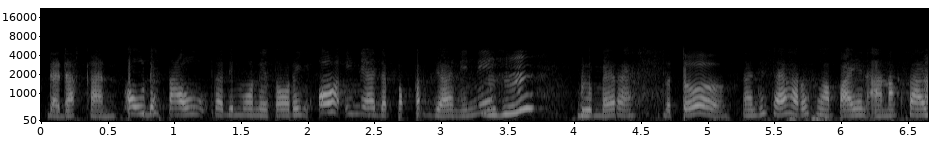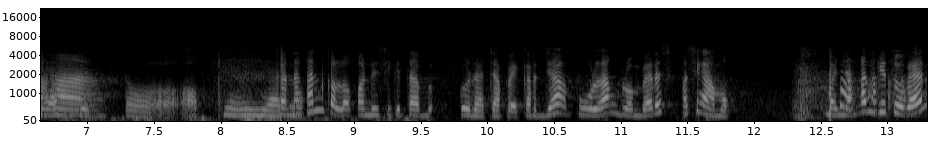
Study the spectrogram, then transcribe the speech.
dadakan Oh udah tahu tadi monitoring. Oh ini ada pekerjaan ini Mhm, belum beres. betul Nanti saya harus ngapain anak saya Ah-ah. gitu. Oke ya. Karena dok. kan kalau kondisi kita udah capek kerja, pulang belum beres, pasti ngamuk. Banyak kan gitu kan?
